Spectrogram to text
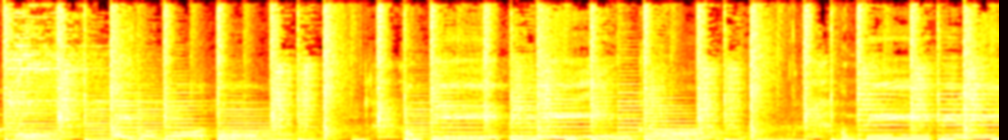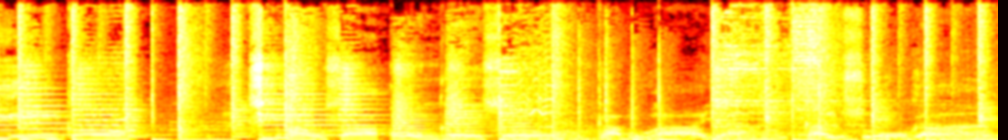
ako ay boboto. Ang pipiliin ko Ang pipiliin ko Si Mau sa Kongreso. Kabuhayan, kalusugan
